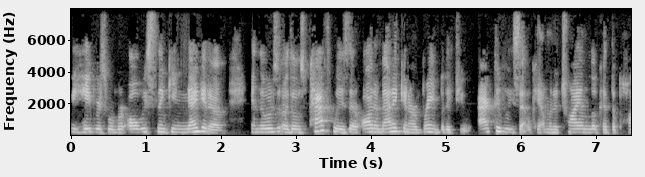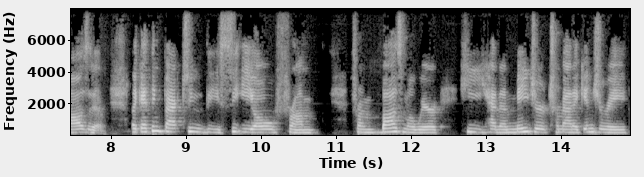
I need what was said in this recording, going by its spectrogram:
behaviors where we're always thinking negative and those are those pathways that are automatic in our brain. But if you actively say okay i'm going to try and look at the positive like i think back to the ceo from from Bosma, where he had a major traumatic injury,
